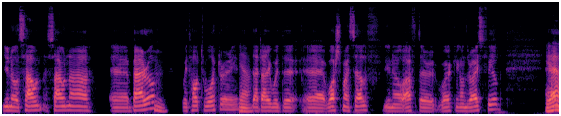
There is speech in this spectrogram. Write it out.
you know, sauna, sauna uh, barrel Hmm. with hot water in Yeah. that I would uh, uh, wash myself, you know, after working on the rice field. Yeah.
